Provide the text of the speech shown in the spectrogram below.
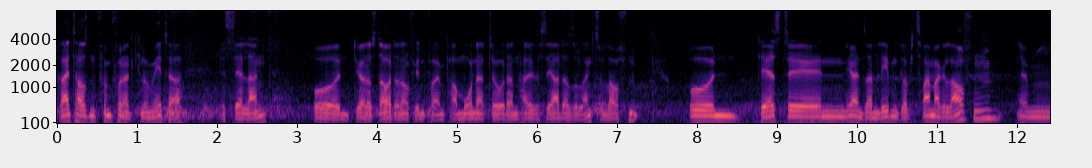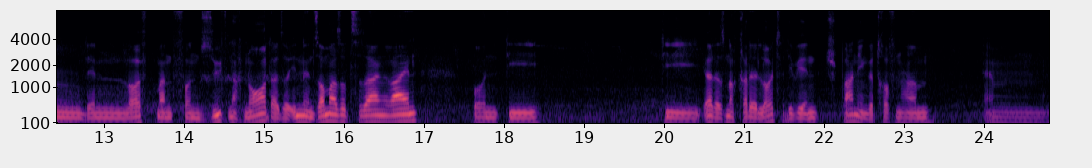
3500 Kilometer ist der lang. Und ja, das dauert dann auf jeden Fall ein paar Monate oder ein halbes Jahr da so lang zu laufen. Und der ist den ja, in seinem Leben, glaube ich, zweimal gelaufen. Ähm, den läuft man von Süd nach Nord, also in den Sommer sozusagen rein. Und die, die ja, das sind noch gerade Leute, die wir in Spanien getroffen haben. Ähm,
